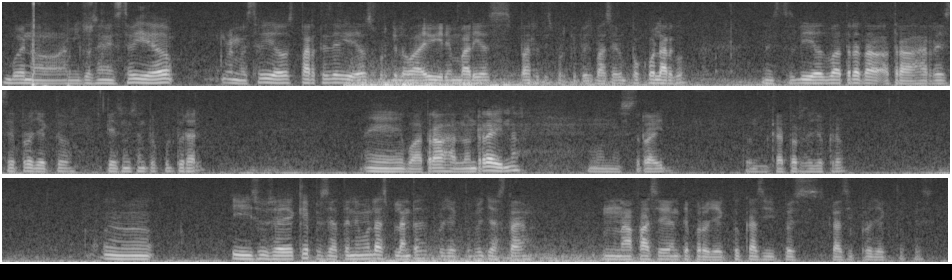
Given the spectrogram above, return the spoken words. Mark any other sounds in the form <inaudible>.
Bueno amigos en este video Bueno este video es partes de videos porque lo voy a dividir en varias partes porque pues va a ser un poco largo. En estos videos voy a tratar a trabajar este proyecto que es un centro cultural. Eh, Voy a trabajarlo en Revit ¿no? En Revit 2014 yo creo. Uh, y sucede que pues ya tenemos las plantas, el proyecto pues ya está en una fase de anteproyecto, casi pues casi proyecto pues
